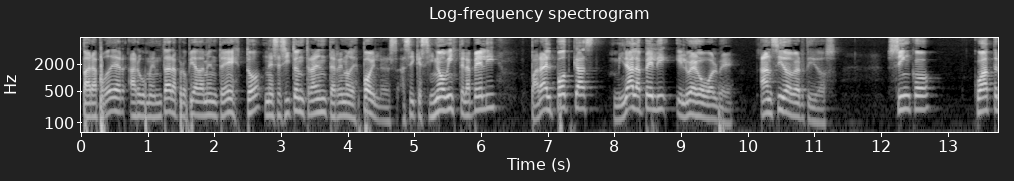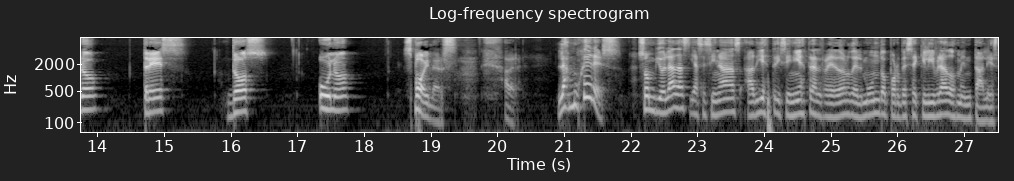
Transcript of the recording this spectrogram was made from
Para poder argumentar apropiadamente esto, necesito entrar en terreno de spoilers, así que si no viste la peli, para el podcast, mirá la peli y luego volvé. Han sido advertidos. 5, 4, 3, 2, 1, Spoilers. A ver, las mujeres son violadas y asesinadas a diestra y siniestra alrededor del mundo por desequilibrados mentales.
